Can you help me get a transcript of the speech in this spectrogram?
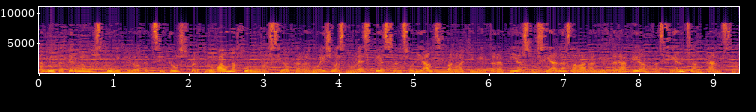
ha dut a terme un estudi pilot exitós per provar una formulació que redueix les molèsties sensorials per la quimioterapia associades a la radioteràpia en pacients amb càncer.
